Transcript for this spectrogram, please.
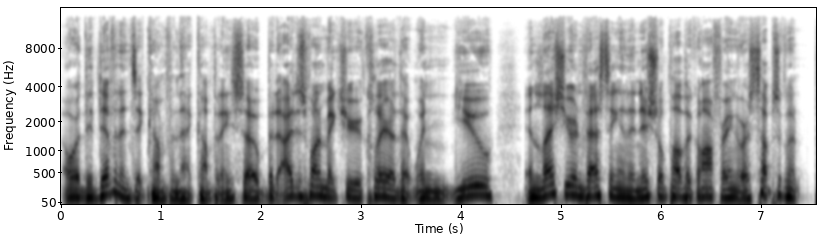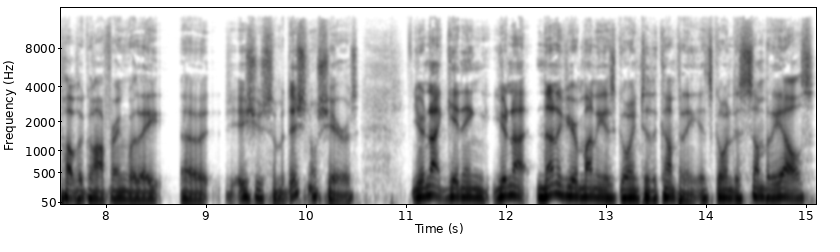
or the dividends that come from that company. So, but I just want to make sure you're clear that when you, unless you're investing in the initial public offering or a subsequent public offering where they uh, issue some additional shares, you're not getting, you're not, none of your money is going to the company. It's going to somebody else,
